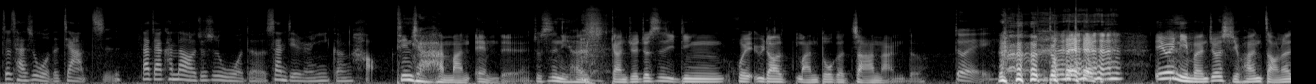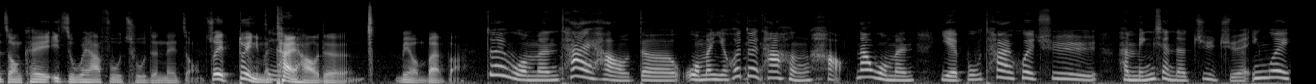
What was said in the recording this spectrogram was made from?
这才是我的价值。大家看到的就是我的善解人意跟好。听起来还蛮 M 的，就是你很 感觉就是一定会遇到蛮多个渣男的。对 对，因为你们就喜欢找那种可以一直为他付出的那种，所以对你们太好的没有办法。对我们太好的，我们也会对他很好。那我们也不太会去很明显的拒绝，因为。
